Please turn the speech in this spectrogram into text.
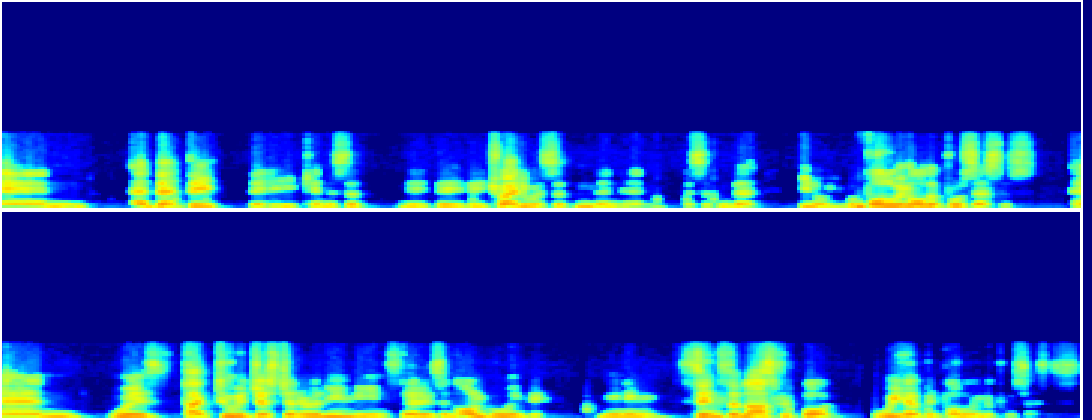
and at that date they can assert, they, they, they try to ascertain and, and ascertain that you know you were following all the processes. And with type two, it just generally means that it's an ongoing date, meaning since the last report, we have been following the processes.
